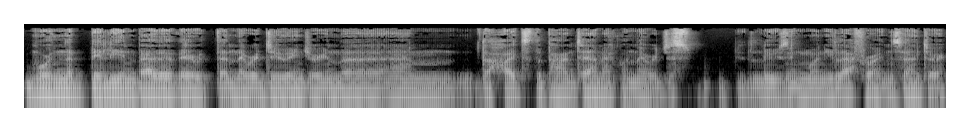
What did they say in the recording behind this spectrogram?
more than a billion better than they were doing during the, um, the heights of the pandemic when they were just losing money left, right and center.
